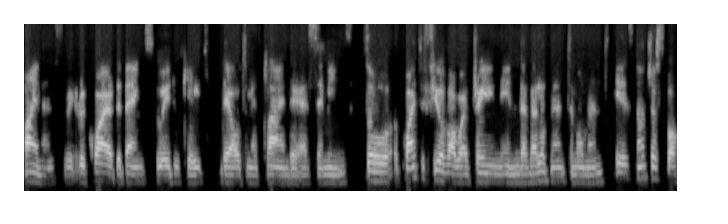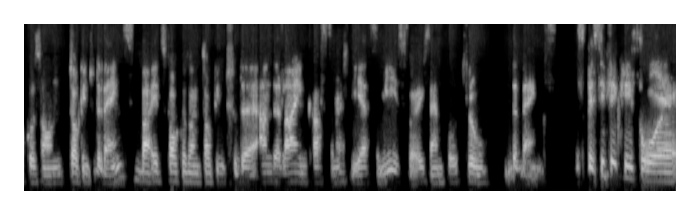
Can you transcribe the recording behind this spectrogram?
finance, we require the banks to educate the ultimate client, the SMEs, so quite a few of our training in development at the moment is not just focused on talking to the banks, but it's focused on talking to the underlying customers, the SMEs, for example, through the banks. Specifically for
